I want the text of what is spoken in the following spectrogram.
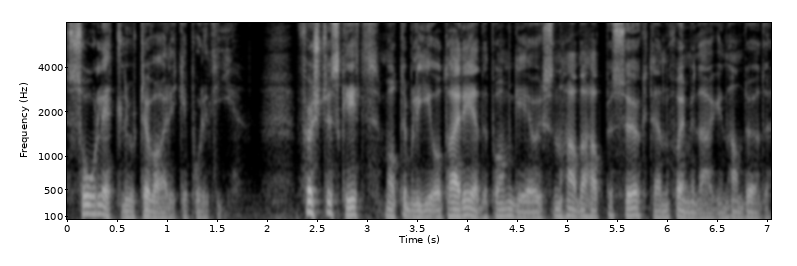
Så lettlurte var ikke politiet. Første skritt måtte bli å ta rede på om Georgsen hadde hatt besøk den formiddagen han døde.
